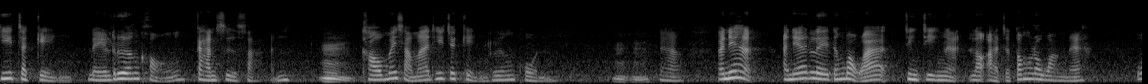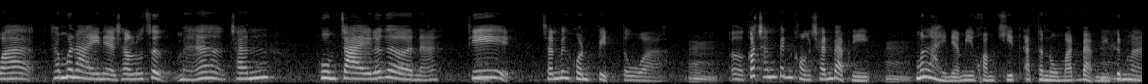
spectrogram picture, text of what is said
ที่จะเก่งในเรื่องของการสื่อสารอืมเขาไม่สามารถที่จะเก่งเรื่องคนอืมนะคะอันเนี้ยอันเนี้ยเลยต้องบอกว่าจริงๆเนี่ยเราอาจจะต้องระวังนะ ว่าถ้าเมื่อไหรเนี่ยฉันรู้สึกแหมฉันภูมิใจเหลือเกินนะ ที่ฉันเป็นคนปิดตัวอืมเออก็ฉันเป็นของฉันแบบนี้อืมเมื่อไหร่เนี่ยมีความคิดอัตโนมัติแบบนี้ขึ้นมา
